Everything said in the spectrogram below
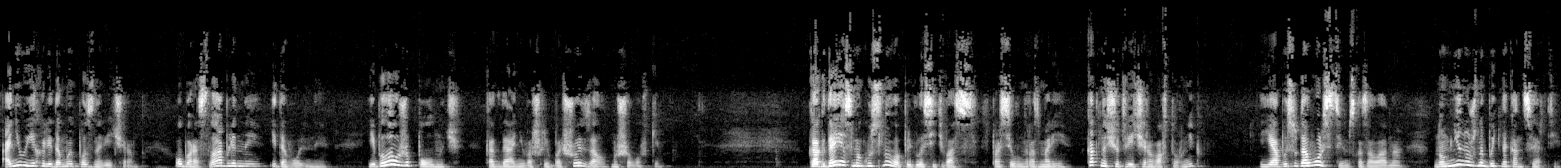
Они уехали домой поздно вечером, оба расслабленные и довольные. И была уже полночь, когда они вошли в большой зал мышеловки. «Когда я смогу снова пригласить вас?» – спросил он Розмари. «Как насчет вечера во вторник?» «Я бы с удовольствием», – сказала она, – «но мне нужно быть на концерте.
